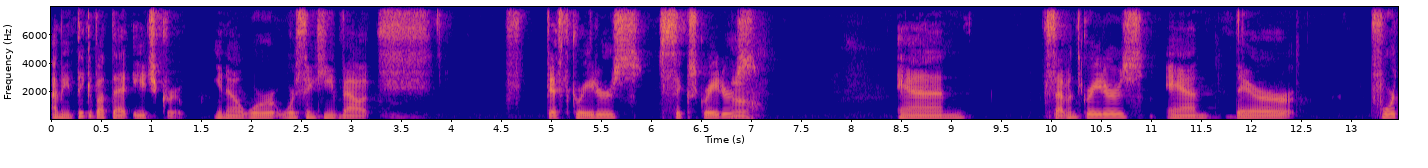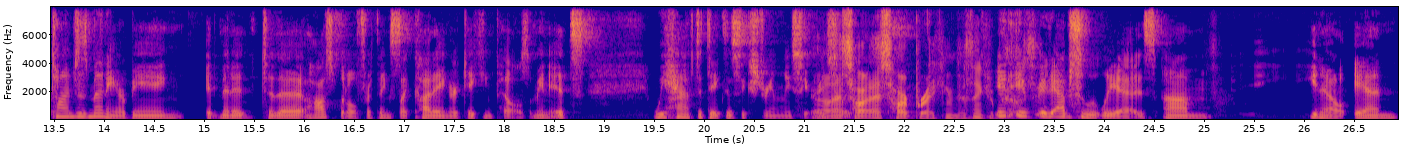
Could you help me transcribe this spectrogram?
I mean, think about that age group. You know, we're we're thinking about fifth graders, sixth graders, and seventh graders, and they're four times as many are being admitted to the hospital for things like cutting or taking pills. I mean, it's we have to take this extremely seriously. Oh, that's heart, that's heartbreaking to think about. It, it, it absolutely is. Um, you know, and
